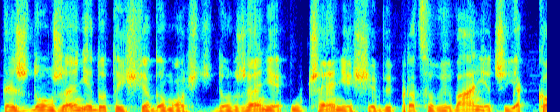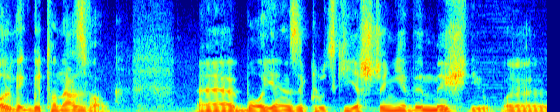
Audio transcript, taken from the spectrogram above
też dążenie do tej świadomości, dążenie, uczenie się, wypracowywanie, czy jakkolwiek by to nazwał, e, bo język ludzki jeszcze nie wymyślił e,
